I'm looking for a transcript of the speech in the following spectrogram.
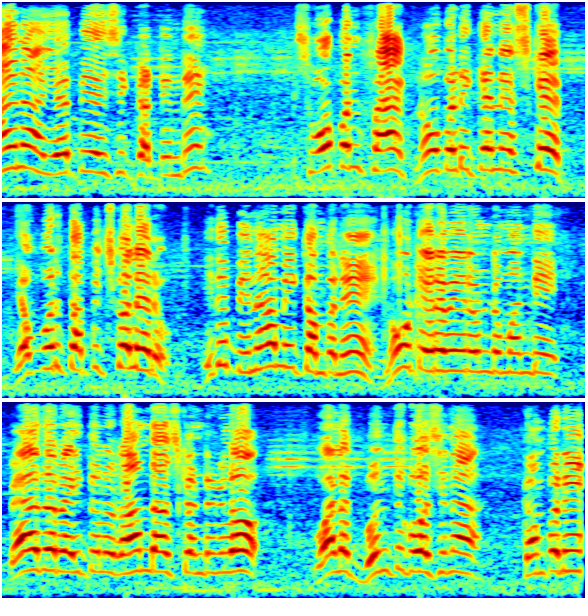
ఆయన ఏపీఎస్సి కట్టింది. It's open fact nobody can escape ఎవ్వరు తప్పించుకోలేరు. ఇది బినామీ కంపెనీ. నూట ఇరవై రెండు మంది పేద రైతులు రామ్దాస్ కంట్రీలో వాళ్ళ గొంతు కోసిన కంపెనీ.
